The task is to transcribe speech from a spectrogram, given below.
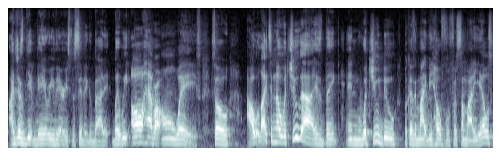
I just get very, very specific about it. But we all have our own ways. So I would like to know what you guys think and what you do because it might be helpful for somebody else.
